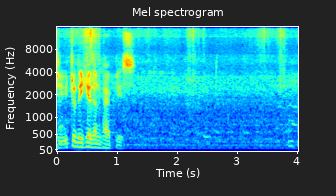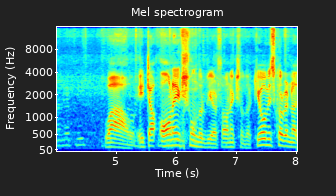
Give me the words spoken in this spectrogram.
জি একটু দেখিয়ে দেন ভাই প্লিজ ওয়াও এটা অনেক সুন্দর বিয়ার্স অনেক সুন্দর। কেউ মিস করবেন না।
